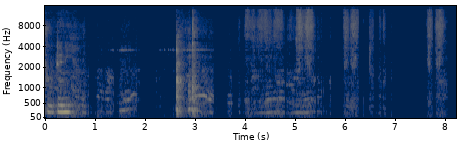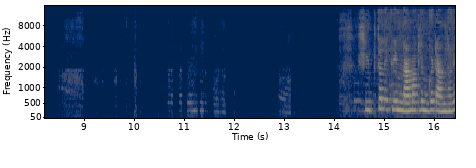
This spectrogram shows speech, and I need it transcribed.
জুটেনি। শীতকালে ক্রিম না মাখলে মুখে টান ধরে।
